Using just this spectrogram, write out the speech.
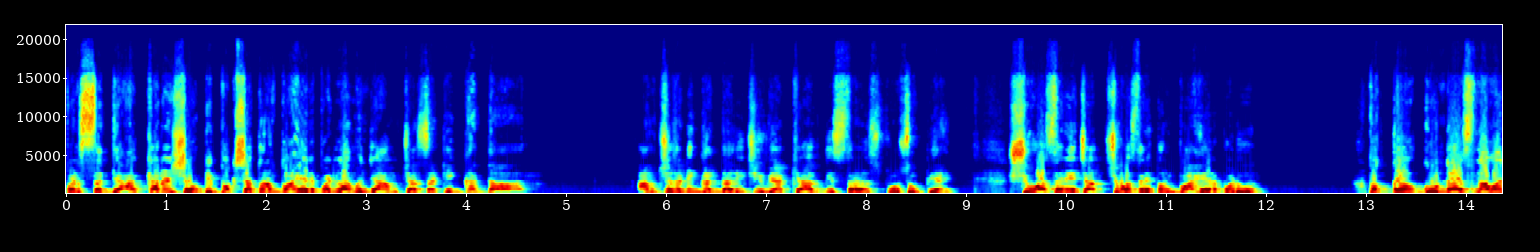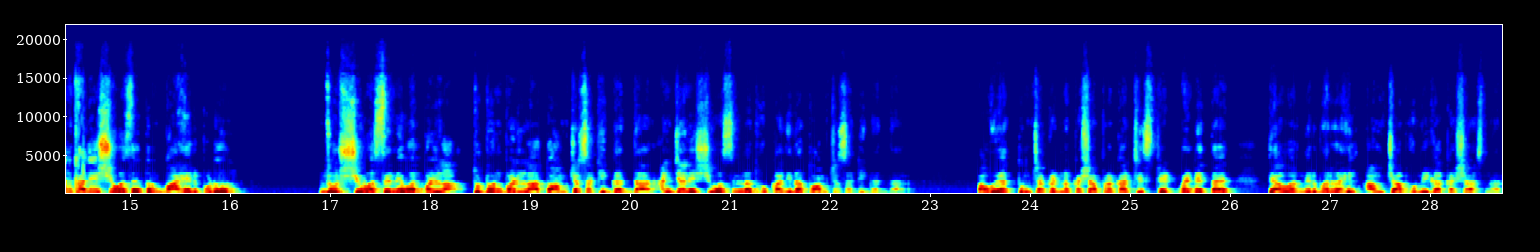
पण सध्या कारण शेवटी पक्षातून बाहेर पडला म्हणजे आमच्यासाठी गद्दार. आमच्यासाठी गद्दारीची व्याख्या अगदी सरळ सो- सोपी आहे. शिवसेनेच्या शिवसेनेतून बाहेर पडून फक्त गोंडस नावांखाली शिवसेनेतून बाहेर पडून जो शिवसेनेवर पडला तुटून पडला तो आमच्यासाठी गद्दार. आणि ज्याने शिवसेनेला धोका दिला तो आमच्यासाठी गद्दार. पाहूयात तुमच्याकडनं कशा प्रकारची स्टेटमेंट येत आहेत त्यावर निर्भर राहील आमच्या भूमिका कशा असणार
